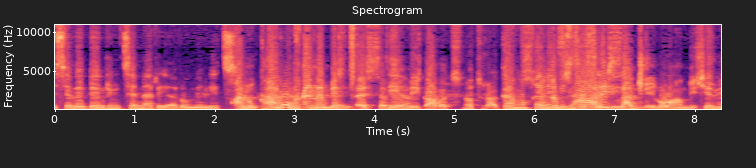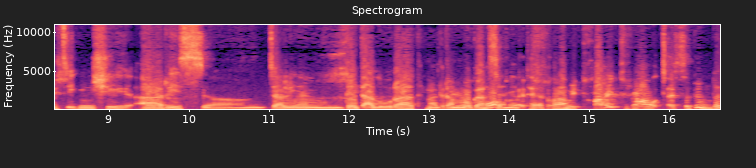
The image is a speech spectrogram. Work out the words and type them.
ესევე ბევრი მცენარეა რომელიც ანუ გამოყენების წესები გავაცნოთ რა გამოყენების წესები არის საჭირო ამის ჩემი ციგნში არის ძალიან დეტალურად მაგრამ მოგახსენებთ ახლა. ვითხარით რა წესები უნდა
